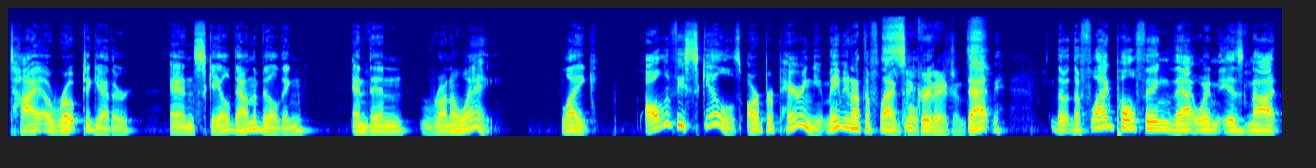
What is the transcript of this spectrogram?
tie a rope together and scale down the building and then run away. Like all of these skills are preparing you. Maybe not the flagpole. Secret thing. agents. That the the flagpole thing. That one is not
